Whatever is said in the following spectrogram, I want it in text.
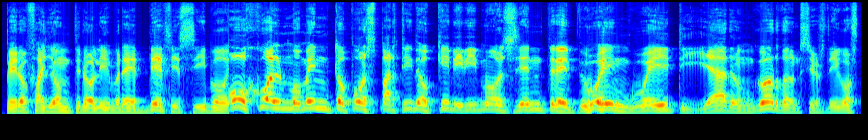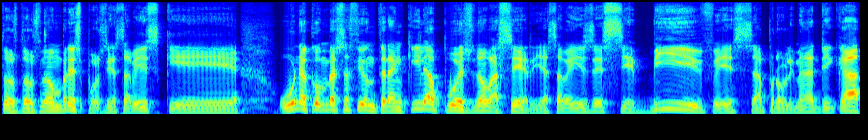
pero falló un tiro libre decisivo. Ojo al momento post partido que vivimos entre Dwayne Wade y Aaron Gordon. Si os digo estos dos nombres, pues ya sabéis que una conversación tranquila pues no va a ser. Ya sabéis ese beef, esa problemática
